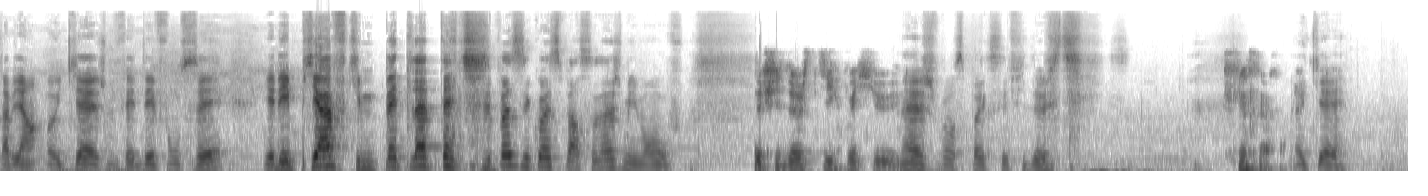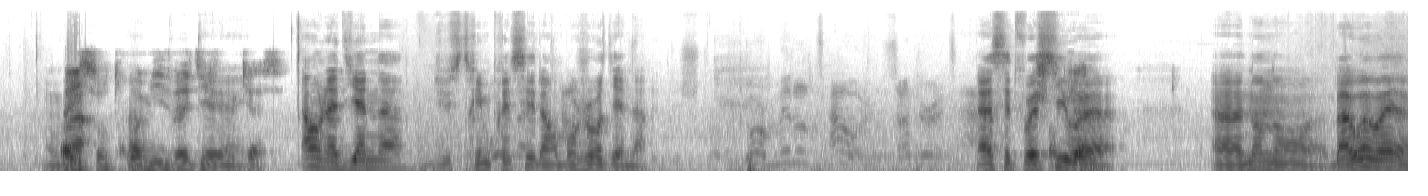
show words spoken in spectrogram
Très bien, ok, je me fais défoncer. Il y a des piafs qui me pètent la tête. Je sais pas c'est quoi ce personnage, mais il me rend ouf. C'est Fiddlestick, monsieur. Ouais, je pense pas que c'est Fiddlestick. ok. On Ah, ils sont 3000, vas-y, Ok, je me casse. Ah, on a Diana du stream précédent. Bonjour Diana. Ah, cette fois-ci, ouais. Euh, non, non. euh, bah ouais, ouais.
